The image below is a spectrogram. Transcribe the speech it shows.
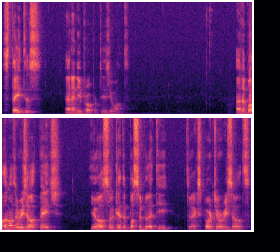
status, and any properties you want. At the bottom of the result page, you also get the possibility to export your results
